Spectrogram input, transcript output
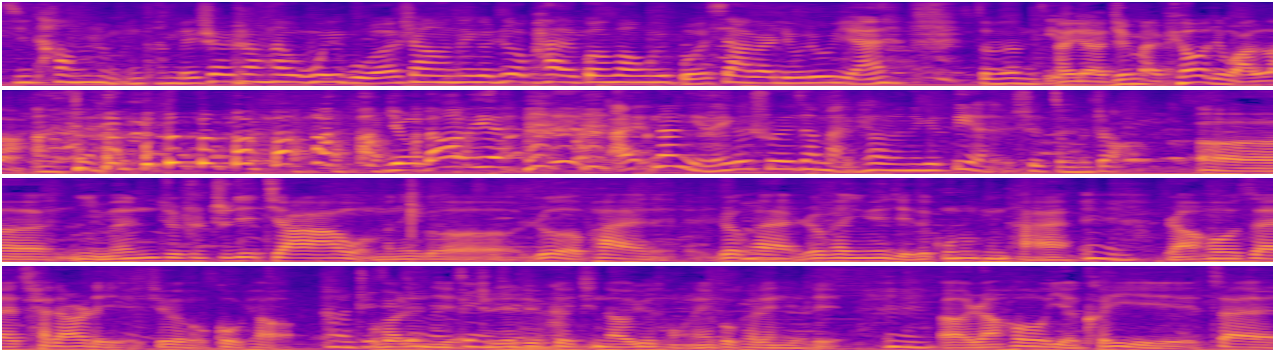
鸡汤什么的，没事上他微博上那个热派官方微博下边留留言，怎么哎呀，就买票就完了啊！对。有道理，哎，那你那个说一下买票的那个店是怎么找？呃，你们就是直接加我们那个热派热派热派音乐节的公众平台，嗯，然后在菜单里就有购票，嗯，购票链接，直接就可以进到乐统那个购票链接里，嗯，呃，然后也可以在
